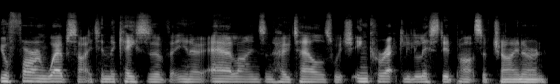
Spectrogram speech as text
your foreign website in the cases of you know airlines and hotels which incorrectly listed parts of China and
